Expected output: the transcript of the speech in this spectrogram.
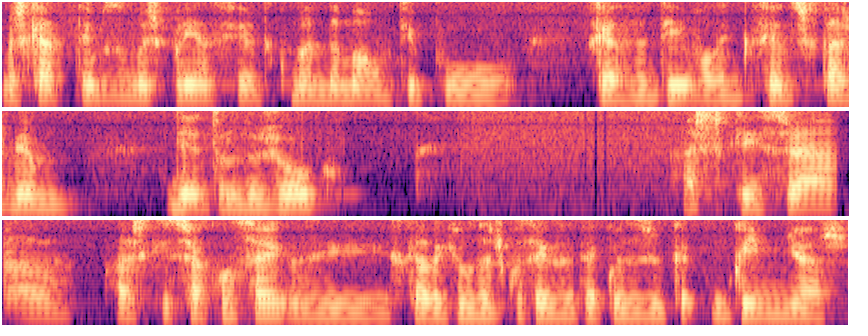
Mas cá temos uma experiência de comando na mão, tipo Resident Evil, em que sentes que estás mesmo dentro do jogo. Acho que isso já, acho que isso já consegues e se calhar daqui a uns anos consegues até coisas um boca- bocadinho melhores.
